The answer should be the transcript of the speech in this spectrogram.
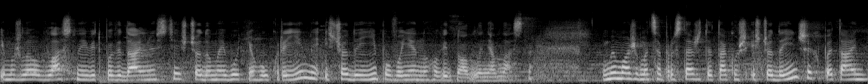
і, можливо, власної відповідальності щодо майбутнього України і щодо її повоєнного відновлення. Власне, ми можемо це простежити також і щодо інших питань.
